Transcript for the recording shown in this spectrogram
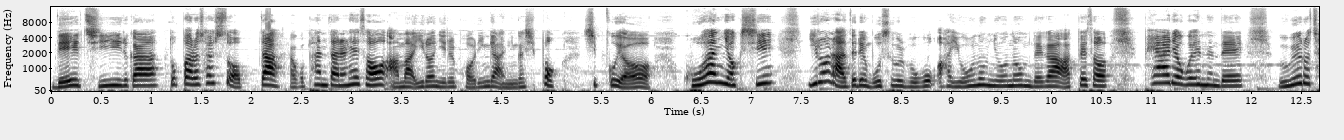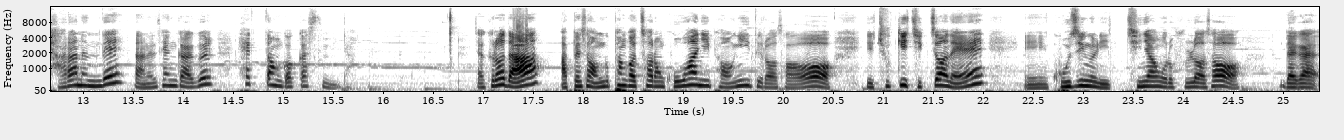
내 지위가 똑바로 설 수 없다라고 판단을 해서 아마 이런 일을 벌인 게 아닌가 싶어 싶고요. 고한 역시 이런 아들의 모습을 보고 아 요놈 요놈 내가 앞에서 패하려고 했는데 의외로 잘하는데 라는 생각을 했던 것 같습니다. 자 그러다 앞에서 언급한 것처럼 고환이 병이 들어서 죽기 직전에 예, 고징을 진영으로 불러서 내가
